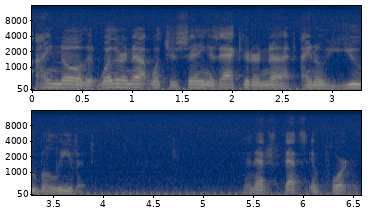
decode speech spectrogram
I know that whether or not what you're saying is accurate or not, I know you believe it. And that's, that's important.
